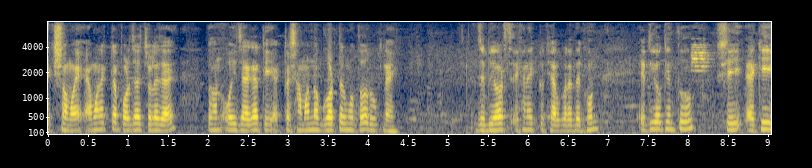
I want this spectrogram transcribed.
এক সময় এমন একটা পর্যায়ে চলে যায়, তখন ওই জায়গাটি একটা সামান্য গর্তের মতো রূপ নেয়। যে বিয়ার্স এখানে একটু খেয়াল করে দেখুন, এটিও কিন্তু সেই একই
